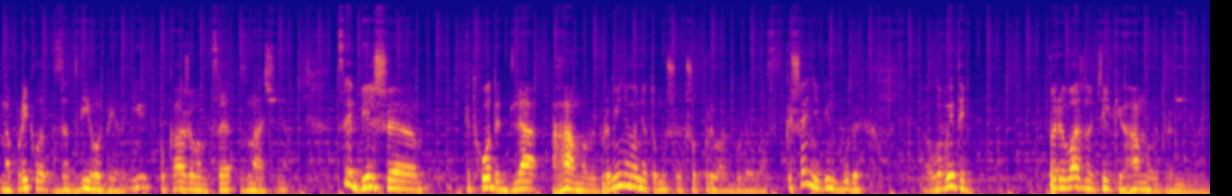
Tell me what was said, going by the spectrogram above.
наприклад, за 2 години, і покаже вам це значення. Це більше підходить для гамма випромінювання, тому що якщо прилад буде у вас в кишені, він буде ловити переважно тільки гамма випромінювання.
